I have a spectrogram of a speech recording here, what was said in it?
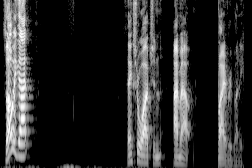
That's all we got. Thanks for watching. I'm out. Bye, everybody.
